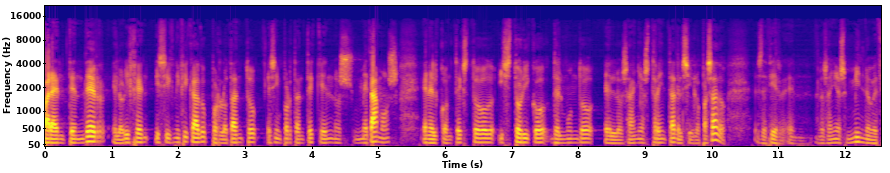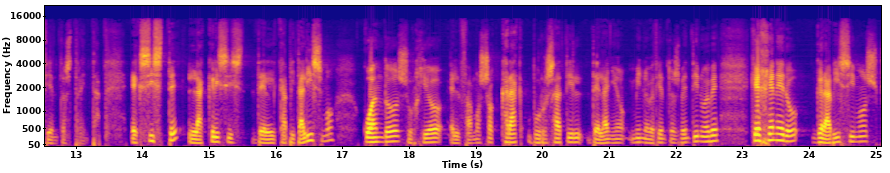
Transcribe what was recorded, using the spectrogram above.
Para entender el origen y significado, por lo tanto, es importante que nos metamos en el contexto histórico del mundo en los años 30 del siglo pasado, es decir, en los años 1930. Existe la crisis del capitalismo cuando surgió el famoso crack bursátil del año 1929 que generó gravísimos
